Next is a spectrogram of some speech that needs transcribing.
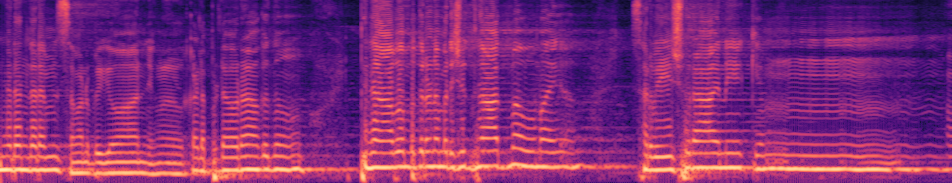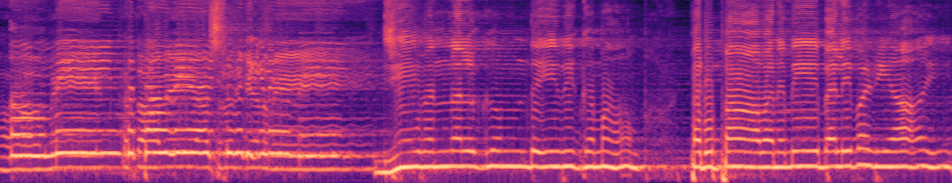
നിരന്തരം സമർപ്പിക്കുവാൻ ഞങ്ങൾ കടപ്പെട്ടവരാകുന്നു. പിതാവും പുത്രനും പരിശുദ്ധാത്മാവുമായ സർവീശ്വരാനേക്കും കർത്താവേ ജീവൻ നൽകും ദൈവികമാം. പരിപാവനമേ ബലി വഴിയായി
